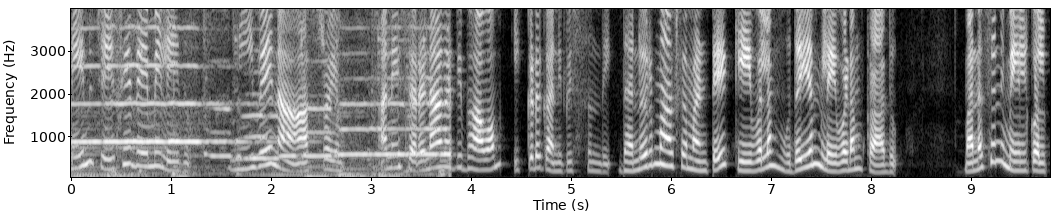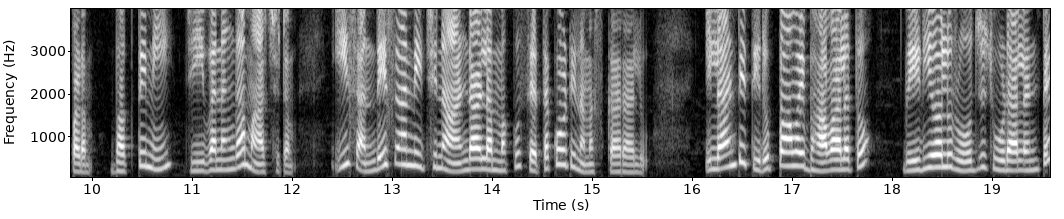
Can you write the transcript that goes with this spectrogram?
నేను చేసేదేమీ లేదు. నీవే నా ఆశ్రయం అనే శరణాగతి భావం ఇక్కడ కనిపిస్తుంది. ధనుర్మాసం అంటే కేవలం ఉదయం లేవడం కాదు. మనసుని మేల్కొల్పడం భక్తిని జీవనంగా మార్చటం. ఈ సందేశాన్ని ఇచ్చిన ఆండాళ్ళమ్మకు శతకోటి నమస్కారాలు. ఇలాంటి తిరుప్పావై భావాలతో వీడియోలు రోజు చూడాలంటే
